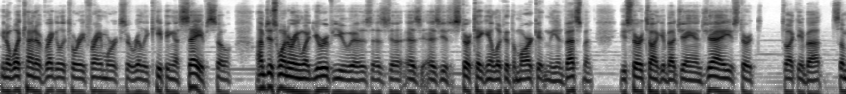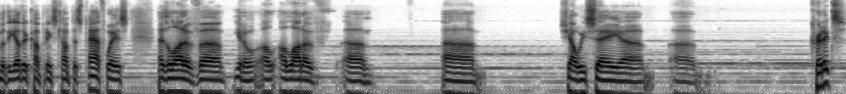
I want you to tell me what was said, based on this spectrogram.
you know what kind of regulatory frameworks are really keeping us safe. So i'm just wondering what your view is as uh, as as you start taking a look at the market and the investment. You start talking about j&j you start talking about some of the other companies compass pathways has a lot of uh, you know a, a lot of um, uh, shall we say uh, critics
